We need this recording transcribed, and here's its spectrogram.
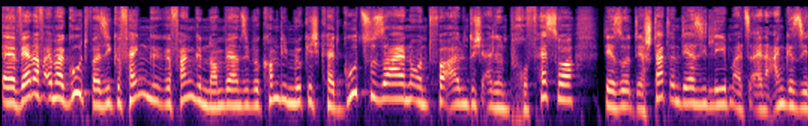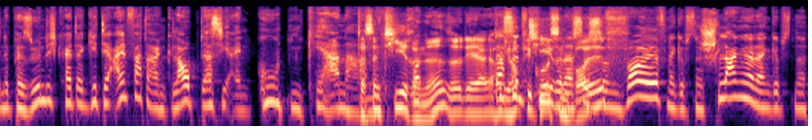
äh, werden auf einmal gut, weil sie gefangen, gefangen genommen werden. Sie bekommen die Möglichkeit, gut zu sein und vor allem durch einen Professor, der so der Stadt, in der sie leben, als eine angesehene Persönlichkeit, da geht der einfach daran glaubt, dass sie einen guten Kern haben. Das sind Tiere, ne? So der, das die sind Hauptfigur Tiere, ist ein Wolf. Das ist so ein Wolf, dann gibt es eine Schlange, dann gibt es eine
